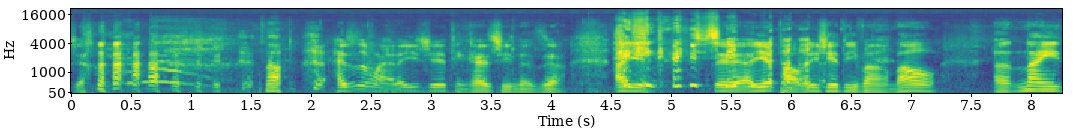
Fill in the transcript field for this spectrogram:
这样，那还是买了一些，挺开心的，这样，啊也对啊，也跑了一些地方，然后呃那一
